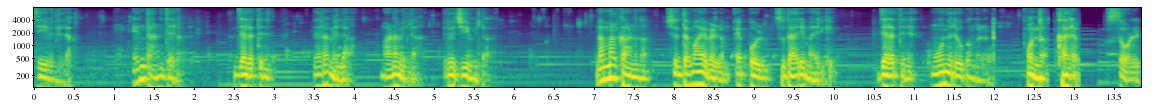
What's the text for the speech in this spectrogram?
ജീവനില്ല. എന്താണ് ജലം? ജലത്തിന് നിറമില്ല മണമില്ല രുചിയുമില്ല. നമ്മൾ കാണുന്ന ശുദ്ധമായ വെള്ളം എപ്പോഴും സുതാര്യമായിരിക്കും. ജലത്തിന് മൂന്ന് രൂപങ്ങളുണ്ട്. ഒന്ന് ഖരം സോളിഡ്.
